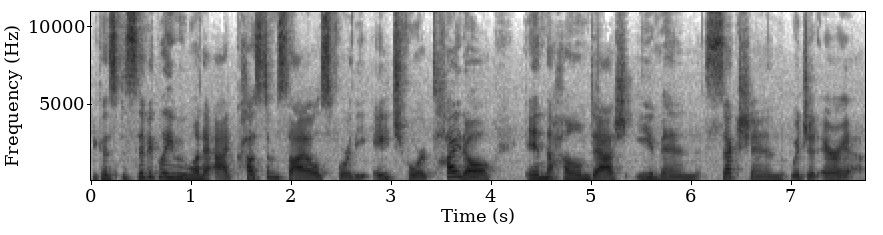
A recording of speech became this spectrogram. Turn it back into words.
because specifically we want to add custom styles for the H4 title in the home-even section widget area.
